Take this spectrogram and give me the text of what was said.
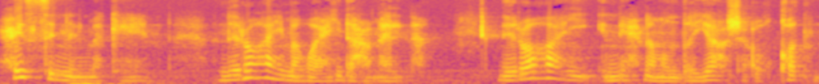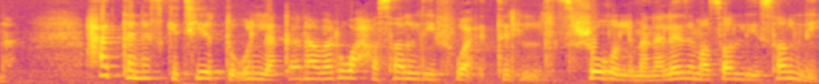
حس إن المكان نراعي مواعيد عملنا. نراعي إن إحنا ما نضيعش أوقاتنا. حتى ناس كتير تقول لك أنا بروح أصلي في وقت الشغل ما أنا لازم أصلي صلي.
